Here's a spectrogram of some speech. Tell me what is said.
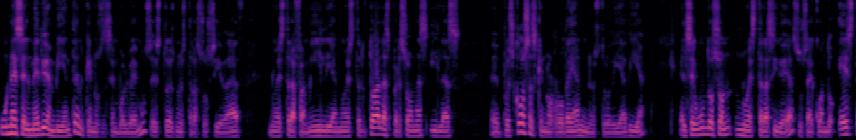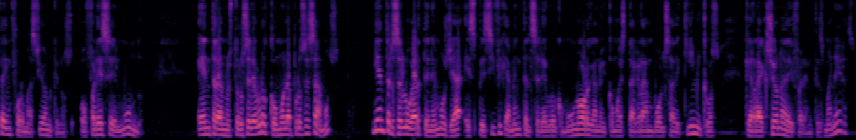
Una es el medio ambiente en el que nos desenvolvemos, esto es nuestra sociedad, nuestra familia, nuestra, todas las personas y las eh, pues, cosas que nos rodean en nuestro día a día. El segundo son nuestras ideas, o sea, cuando esta información que nos ofrece el mundo entra a nuestro cerebro, cómo la procesamos. Y en tercer lugar tenemos ya específicamente el cerebro como un órgano y como esta gran bolsa de químicos que reacciona de diferentes maneras.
